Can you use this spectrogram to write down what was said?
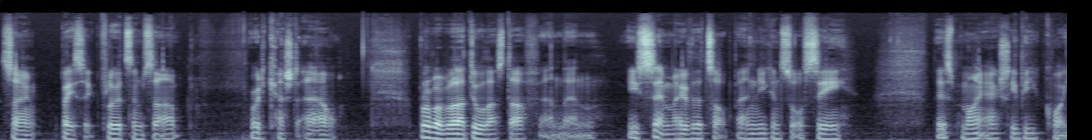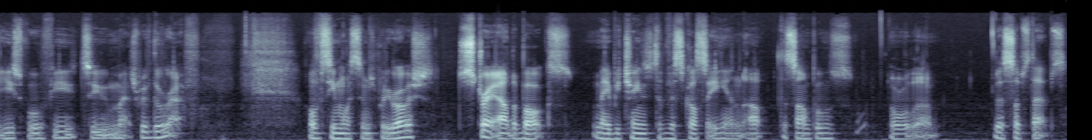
So basic fluid sim setup, already cached it out, blah blah blah, do all that stuff, and then you sim over the top, and you can sort of see this might actually be quite useful for you to match with the ref. Obviously, my sim's pretty rubbish. Straight out the box, maybe change the viscosity and up the samples or the the substeps.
